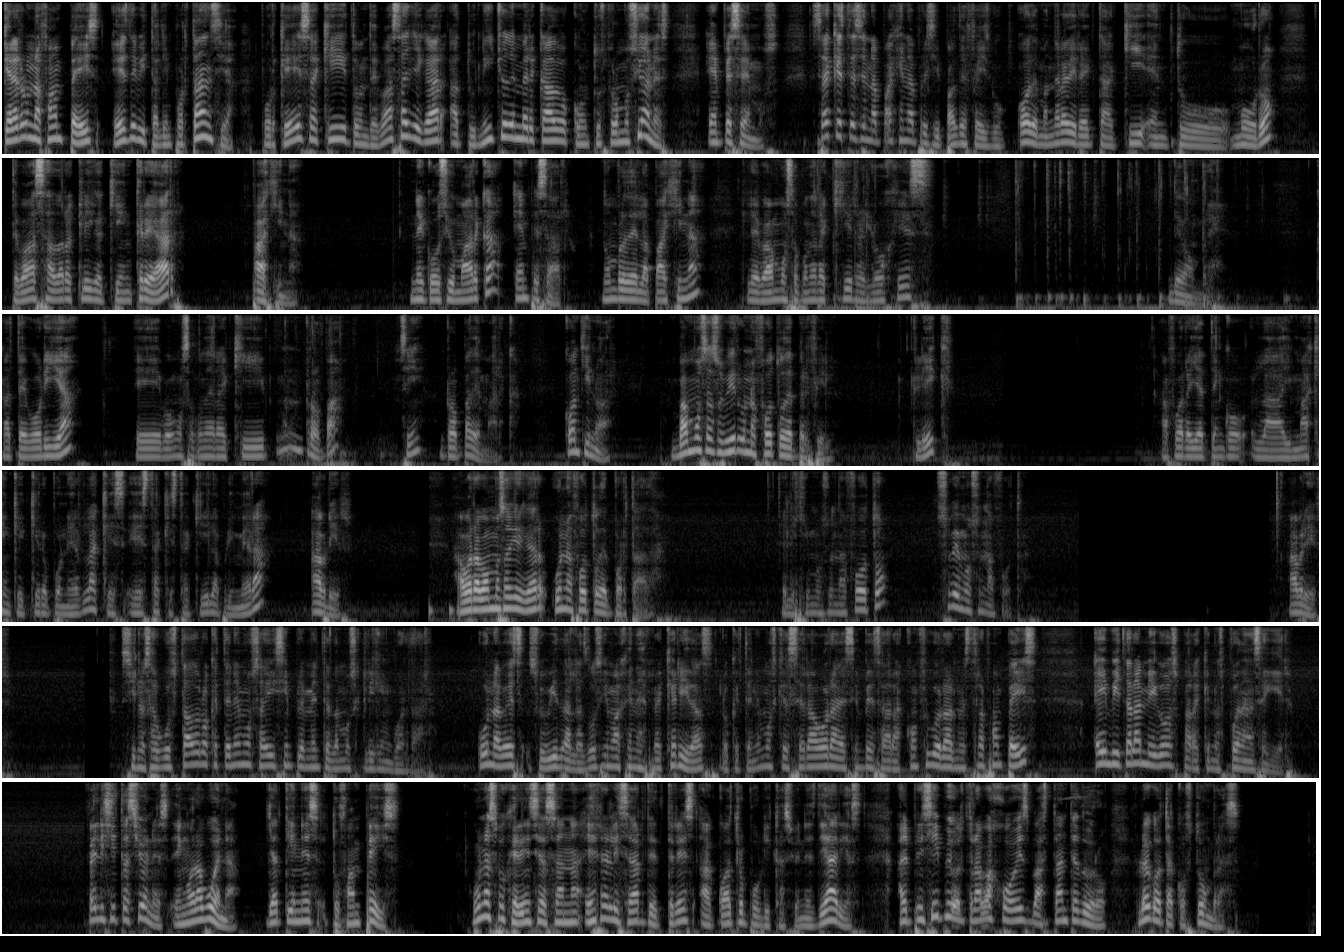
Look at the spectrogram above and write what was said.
Crear una fanpage es de vital importancia porque es aquí donde vas a llegar a tu nicho de mercado con tus promociones. Empecemos. Sea que estés en la página principal de Facebook o de manera directa aquí en tu muro, te vas a dar clic aquí en crear página. Negocio marca, empezar. Nombre de la página, le vamos a poner aquí relojes de hombre. Categoría, eh, vamos a poner aquí mm, ropa, ¿sí? Ropa de marca. Continuar. Vamos a subir una foto de perfil. Clic. Afuera ya tengo la imagen que quiero ponerla, que es esta que está aquí, la primera. Abrir. Ahora vamos a agregar una foto de portada. Elegimos una foto, subimos una foto. Abrir. Si nos ha gustado lo que tenemos ahí, simplemente damos clic en guardar. Una vez subidas las dos imágenes requeridas, lo que tenemos que hacer ahora es empezar a configurar nuestra fanpage e invitar amigos para que nos puedan seguir. Felicitaciones, enhorabuena, ya tienes tu fanpage. Una sugerencia sana es realizar de 3 a 4 publicaciones diarias. Al principio el trabajo es bastante duro, luego te acostumbras.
